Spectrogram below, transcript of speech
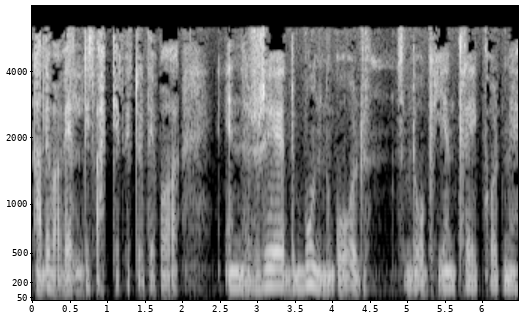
Ja, det var väldigt vackert. Vet du. Det var en röd bondgård som låg i en trädgård med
